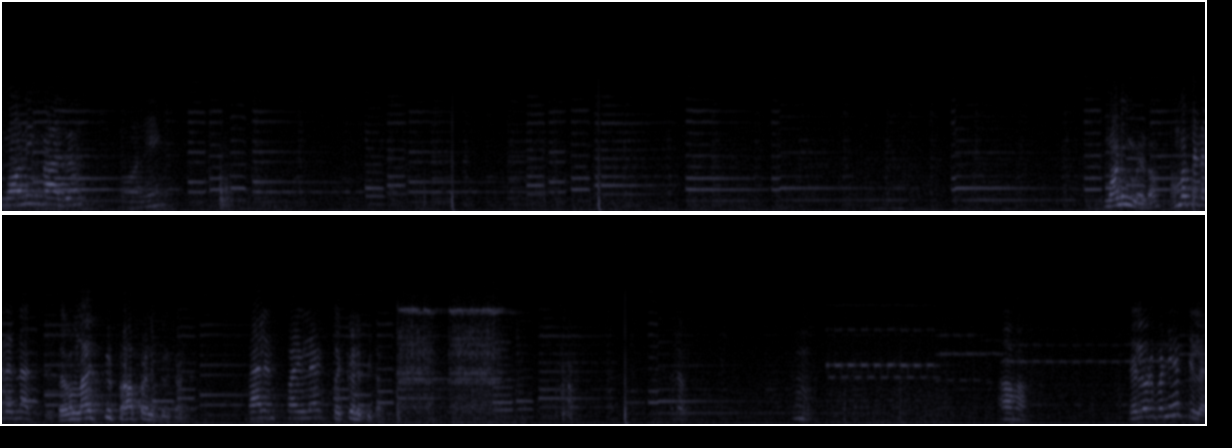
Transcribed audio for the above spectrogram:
Morning, madam. Morning. Morning madam நம்ம கடை என்னாச்சு? செவன் லேக்ஸ்க்கு ட்ராப் அனுப்பியிருக்காங்க. பேலன்ஸ் ஃபைவ் லேக்ஸ் செக் அனுப்பிட்டேன் ஹலோ ம். ஆஹா. டெலிவரி பண்ணியாச்சுல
